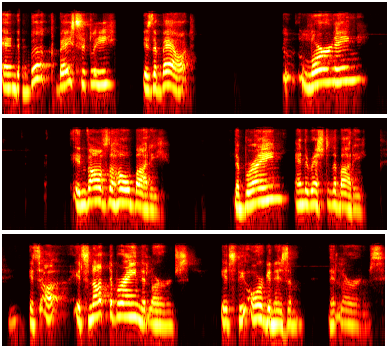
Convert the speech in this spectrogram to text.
And the book basically is about learning involves the whole body, the brain and the rest of the body. It's, uh, it's not the brain that learns, it's the organism that learns.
